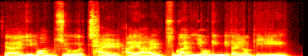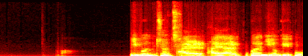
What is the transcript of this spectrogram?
자, 이번 주 잘 봐야 할 구간이 여기입니다. 여기. 이번 주 잘 봐야 할 구간이 여기고,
